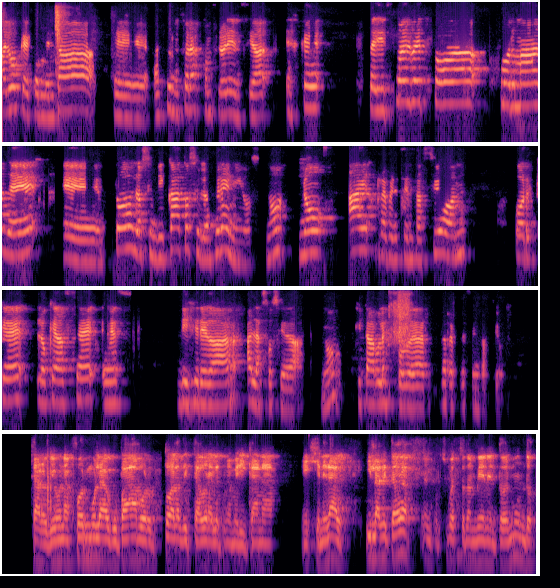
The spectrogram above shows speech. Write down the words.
algo que comentaba eh, hace unas horas con Florencia, es que se disuelve toda forma de eh, todos los sindicatos y los gremios, ¿no? No hay representación porque lo que hace es disgregar a la sociedad, ¿no? Quitarles poder de representación. Claro, que es una fórmula ocupada por todas las dictaduras latinoamericanas en general, y la dictadura, por supuesto, también en todo el mundo.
